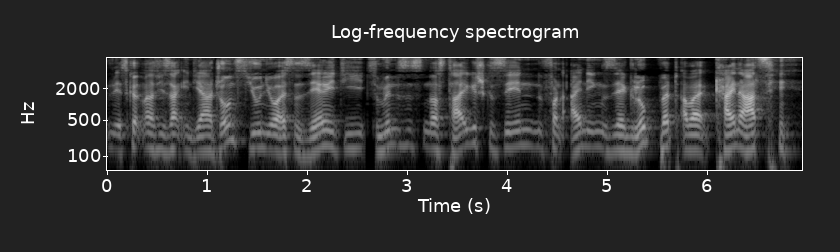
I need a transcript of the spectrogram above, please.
jetzt könnte man natürlich sagen, Indiana Jones Junior ist eine Serie, die zumindest nostalgisch gesehen von einigen sehr gelobt wird, aber keiner hat sie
